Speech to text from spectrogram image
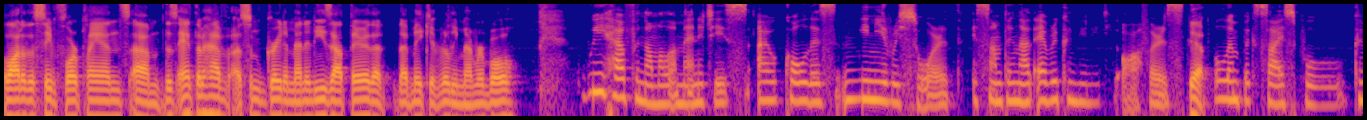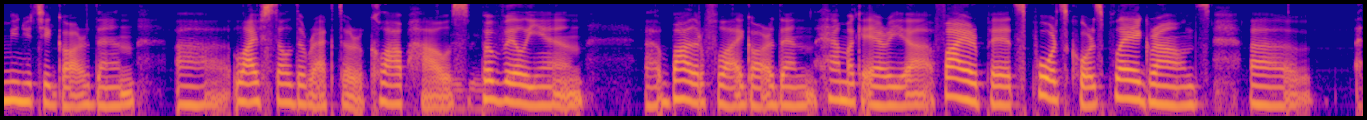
a lot of the same floor plans. Um, does Anthem have uh, some great amenities out there that that make it really memorable? We have phenomenal amenities. I would call this mini resort. It's something that every community offers. Yeah. Olympic size pool, community garden, uh, lifestyle director, clubhouse, pavilion, uh, butterfly garden, hammock area, fire pit, sports courts, playgrounds. Uh, I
